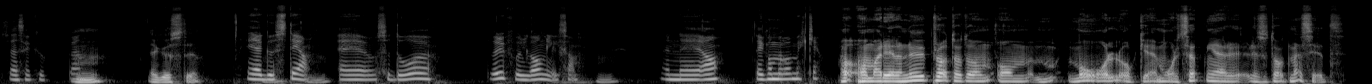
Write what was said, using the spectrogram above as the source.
Svenska cupen Mm. I augusti. i augusti. Ja. Eh, och så då, då är det full gång liksom. Men eh, ja, det kommer vara mycket. Har, man redan nu pratat om, om mål och eh, målsättningar resultatmässigt?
